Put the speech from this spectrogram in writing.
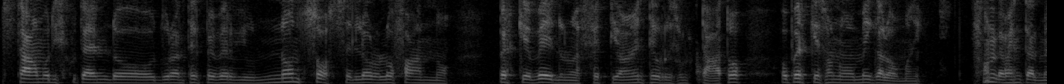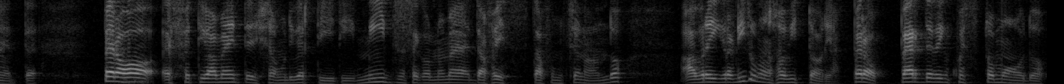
stavamo discutendo durante il pay per view, non so se loro lo fanno perché vedono effettivamente un risultato o perché sono megalomani, fondamentalmente. Però effettivamente ci siamo divertiti. Miz secondo me da face sta funzionando. Avrei gradito una sua vittoria, però perdere in questo modo,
